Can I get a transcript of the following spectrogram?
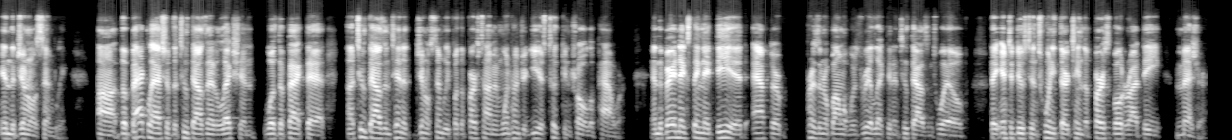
in the General Assembly. Uh, the backlash of the 2008 election was the fact that uh, 2010 General Assembly, for the first time in 100 years, took control of power. And the very next thing they did after President Obama was reelected in 2012, they introduced in 2013 the first voter ID measure.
